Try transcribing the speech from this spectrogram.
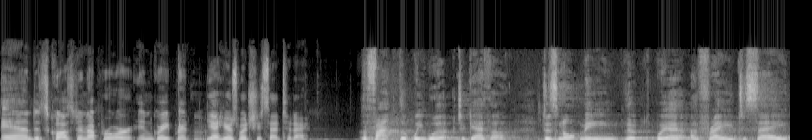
and it's caused an uproar in Great Britain. Yeah, here's what she said today. The fact that we work together does not mean that we're afraid to say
